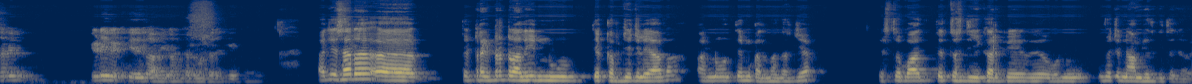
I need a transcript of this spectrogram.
ਸਰ ਕਿਹੜੇ ਵਿਅਕਤੀ ਦੇ ਖਿਲਾਫ ਮੁਕੱਦਮਾ ਦਰਜ ਕੀਤਾ? ਅਜੇ ਸਰ ਤੇ ਟਰੈਕਟਰ ਟਰਾਲੀ ਨੂੰ ਤੇ ਕਬਜ਼ੇ 'ਚ ਲਿਆ ਵਾ। ਅਨਨੋਨ ਤੇ ਮੁਕੱਦਮਾ ਦਰਜ ਆ। ਇਸ ਤੋਂ ਬਾਅਦ ਤੇ ਤਸਦੀਕ ਕਰਕੇ ਉਹਨੂੰ ਵਿੱਚ ਨਾਮਜ਼ਦ ਕੀਤਾ ਜਾਵੇਗਾ।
